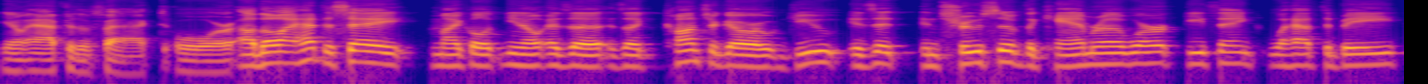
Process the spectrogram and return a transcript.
you know, after the fact. Or although I have to say, Michael, you know, as a as a concert goer, do you is it intrusive the camera work? Do you think will have to be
